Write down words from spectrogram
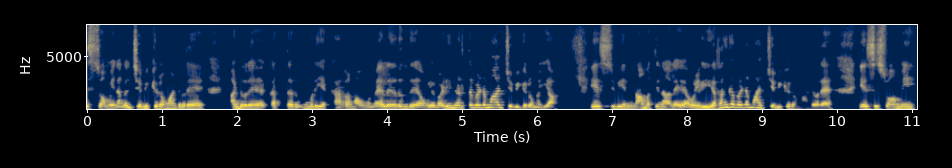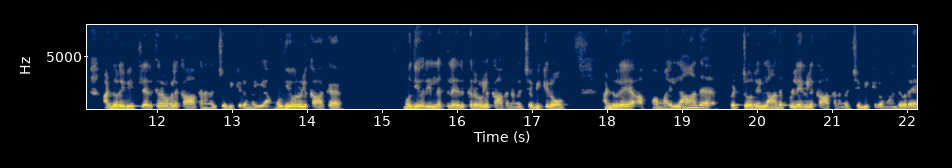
எஸ் சுவாமி நாங்கள் செபிக்கிறோம் ஆண்டவரே. ஆண்டவரே கத்தர் உம்முடைய கரம் அவங்க மேல இருந்து அவங்களை வழிநடத்த விடமா ஜெபிக்கிறோம் ஐயா. இயேசுவின் நாமத்தினாலே அவங்களுக்கு இறங்க விடமா செபிக்கிறோம் ஆண்டவரே. இயேசு சுவாமி ஆண்டவரே வீட்டுல இருக்கிறவங்களுக்காக நாங்கள் செபிக்கிறோம் ஐயா. முதியோர்களுக்காக முதியோர் இல்லத்துல இருக்கிறவர்களுக்காக நாங்கள் ஜெபிக்கிறோம். ஆண்டவரே அப்பா அம்மா இல்லாத பெற்றோர் இல்லாத பிள்ளைகளுக்காக நாங்கள் ஜெபிக்கிறோம் ஆண்டவரே.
